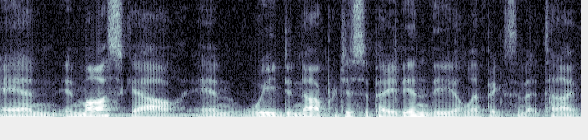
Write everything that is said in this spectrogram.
and in Moscow, and we did not participate in the Olympics at that time.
